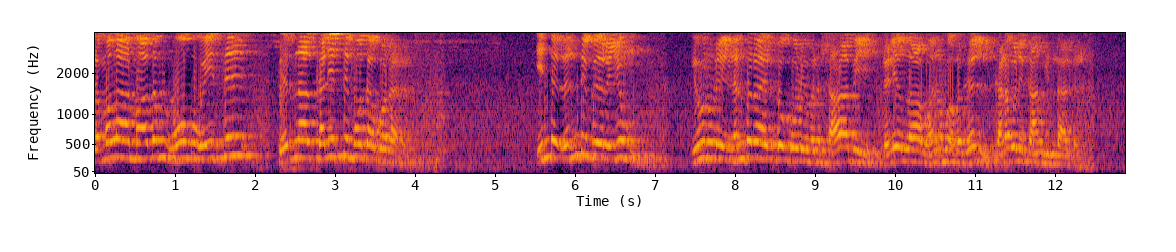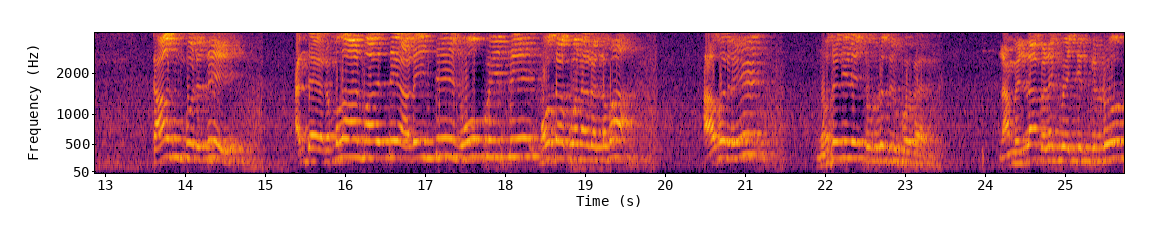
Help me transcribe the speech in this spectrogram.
ரமலான் மாதம் நோம்பு வைத்து பெருநாள் கழித்து மோத போறார். இந்த ரெண்டு பேரையும் இவருடைய நண்பராக இருக்கக்கூடிய ஒரு சாபி ரலியல்லா அன்பு அவர்கள் கனவுளை காண்கின்றார்கள். காணும் பொழுது அந்த ரமலான் மாதத்தை அடைந்து நோன்பு வைத்து மோதா போனார் அல்லவா? அவர் முதலிலே சொர்க்கத்துக்கு போறார். நாம் எல்லாம் விளங்கி வைத்திருக்கின்றோம்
